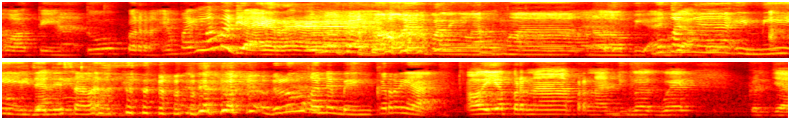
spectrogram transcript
waktu itu per yang paling lama di ARM Oh, yang paling lama. ngelobi aja bukannya aku. ini Aku jadi bidangin. salah dulu bukannya banker ya oh iya pernah pernah juga gue kerja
